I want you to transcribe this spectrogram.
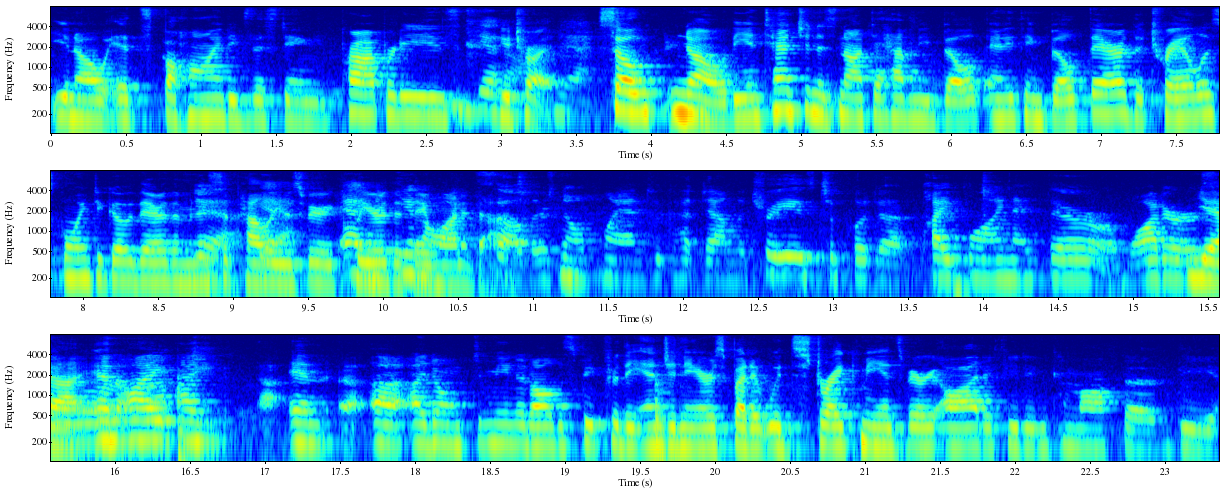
you know, it's behind existing properties. You You know, try, yeah. so, no, the intention is not to have any built, anything built there. The trail is going to go there. The municipality yeah. was very And, clear that they know, wanted that. So there's no plan to cut down the trees, to put a pipeline out there or water Yeah, sewer and or I. I, and uh, I don't mean at all to speak for the engineers, but it would strike me as very odd if you didn't come off the, the,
